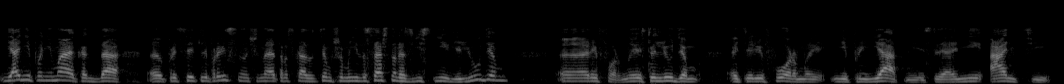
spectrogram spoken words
я не понимаю, когда э, представители правительства начинают рассказывать о том, что мы недостаточно разъяснили людям, э, реформ. Но если людям эти реформы неприятны, если они анти,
